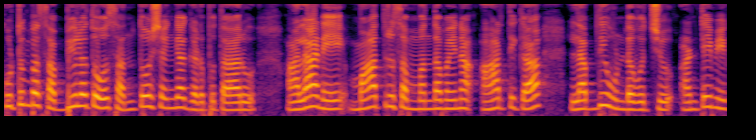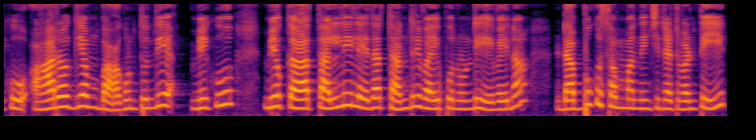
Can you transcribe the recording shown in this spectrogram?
కుటుంబ సభ్యులతో సంతోషంగా గడుపుతారు. అలానే మాతృ సంబంధమైన ఆర్థిక లబ్ధి ఉండవచ్చు. అంటే మీకు ఆరోగ్యం బాగుంటుంది. మీకు మీ యొక్క తల్లి లేదా తండ్రి వైపు నుండి ఏవైనా డబ్బుకు సంబంధించినటువంటి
